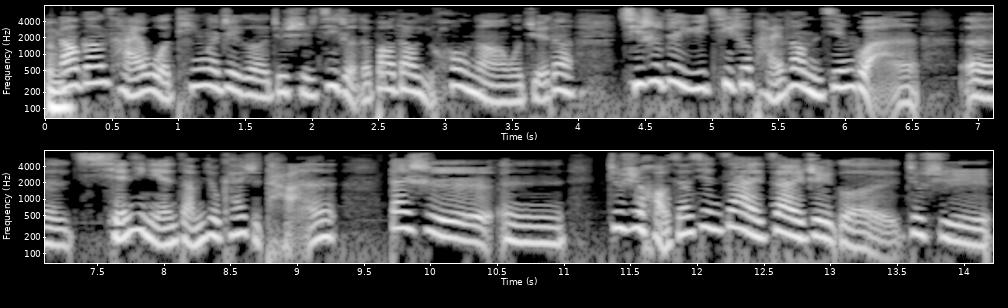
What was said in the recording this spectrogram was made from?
然后刚才我听了这个就是记者的报道以后呢，我觉得其实对于汽车排放的监管，呃，前几年咱们就开始谈，但是嗯，就是好像现在在这个就是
